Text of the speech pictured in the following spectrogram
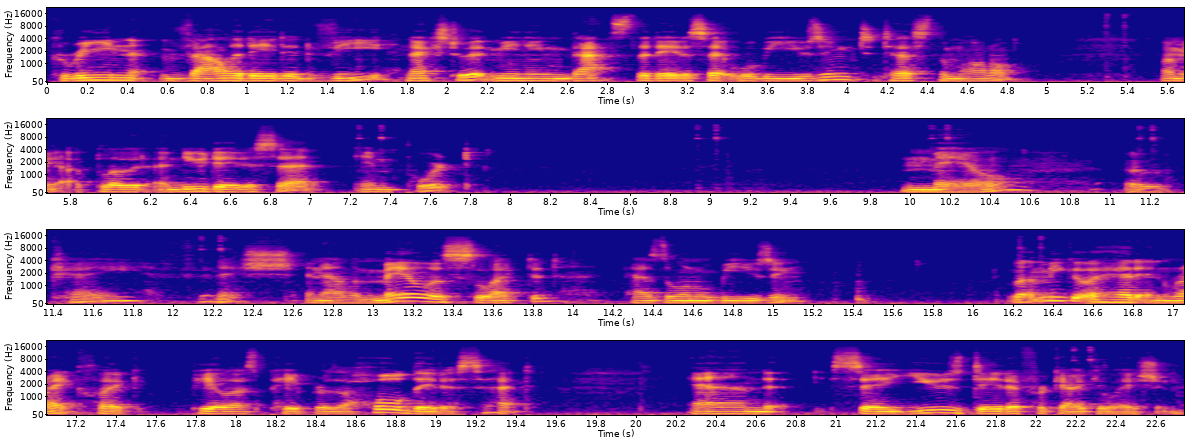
green validated V next to it, meaning that's the data set we'll be using to test the model. Let me upload a new data set, import male, okay, finish. And now the male is selected as the one we'll be using. Let me go ahead and right click PLS paper, the whole data set, and say use data for calculation.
